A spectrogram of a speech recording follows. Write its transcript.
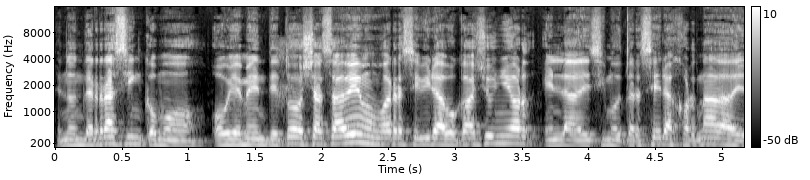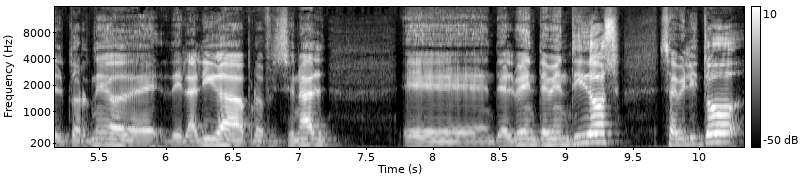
en donde Racing, como obviamente todos ya sabemos, va a recibir a Boca Juniors en la decimotercera jornada del torneo de, de la Liga Profesional eh, del 2022. Se habilitó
